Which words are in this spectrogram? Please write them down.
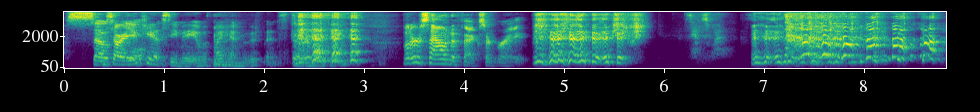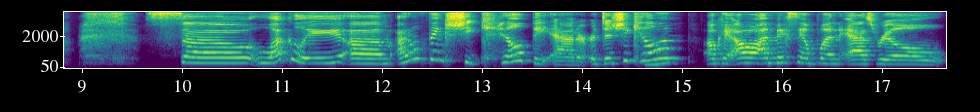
So I'm sorry, cool. you can't see me with my mm. hand movements. They're amazing. But her sound effects are great. So luckily, um, I don't think she killed the Attor. Or did she kill mm-hmm. him? Okay. Oh, I'm mixing up when Azriel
